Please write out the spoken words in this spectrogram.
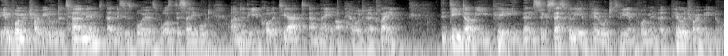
the Employment Tribunal determined that Mrs. Boyers was disabled under the Equality Act and they upheld her claim. The DWP then successfully appealed to the Employment Appeal Tribunal.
